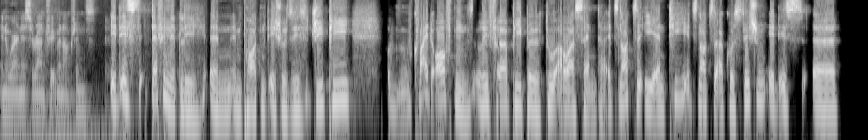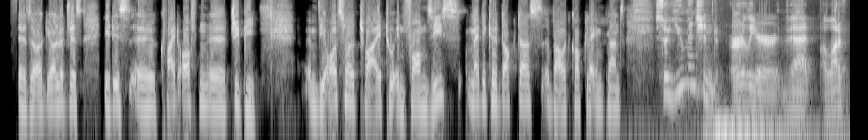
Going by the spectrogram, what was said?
and awareness around treatment options? It is definitely an important issue. This GP quite often refer people to our center. It's not the ENT, it's not the acoustician, it is uh, the audiologist, it is uh, quite often a GP. Um, we also try to inform these medical doctors about cochlear implants. So you mentioned earlier that a lot of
